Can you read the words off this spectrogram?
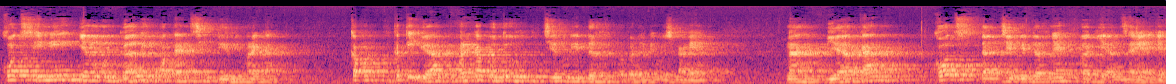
Coach ini yang menggali potensi diri mereka. Ke- Ketiga, mereka butuh cheerleader, Bapak dan Ibu sekalian. Nah, biarkan coach dan cheerleadernya bagian saya aja.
